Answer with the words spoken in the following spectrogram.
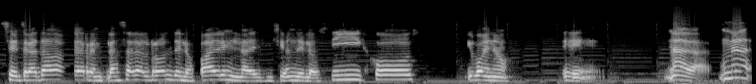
se trataba de reemplazar el rol de los padres en la decisión de los hijos. Y bueno, eh, nada, una,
